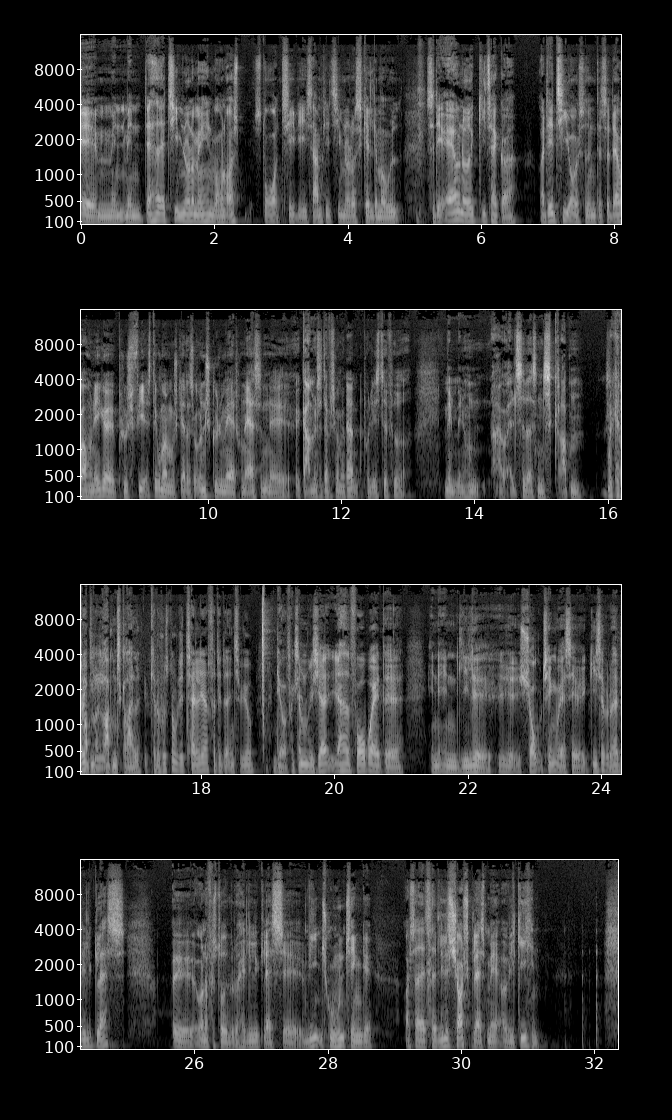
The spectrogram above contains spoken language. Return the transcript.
Øh, men, men der havde jeg 10 minutter med hende, hvor hun også stort set i samtlige 10 minutter skældte mig ud. Så det er jo noget, Gita gør. Og det er 10 år siden, det, så der var hun ikke øh, plus 80. Det kunne man måske ellers undskylde med, at hun er sådan øh, gammel, så derfor skal man ja. gå på listefødder. Men, men hun har jo altid været sådan skrappen. Men kan du ikke rappen, rappen skralde. Kan du huske nogle detaljer fra det der interview? Det var for eksempel, hvis jeg, jeg havde forberedt øh, en, en lille øh, sjov ting, hvor jeg sagde, Gita, vil du have et lille glas? Øh, underforstået, vil du have et lille glas øh, vin, skulle hun tænke. Og så havde jeg taget et lille shotsglas med og ville give hende.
